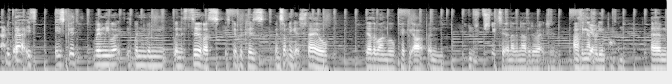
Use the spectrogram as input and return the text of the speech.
that, that is is good when we work when when when the two of us it's good because when something gets stale the other one will pick it up and hmm. shoot it another another direction and i think that's yeah. really important um,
